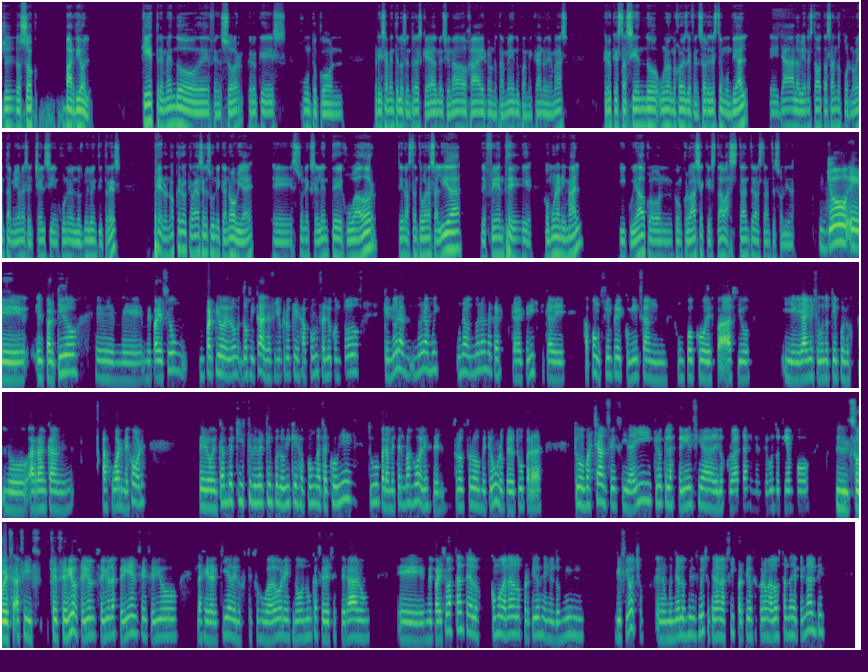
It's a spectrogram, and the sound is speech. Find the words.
Josok Bardiol. Qué tremendo defensor, creo que es junto con precisamente los centrales que has mencionado, Jairo, Notamendi, Upamecano y demás. Creo que está siendo uno de los mejores defensores de este mundial. Eh, ya lo habían estado tasando por 90 millones el Chelsea en junio del 2023, pero no creo que vaya a ser su única novia. ¿eh? Eh, es un excelente jugador, tiene bastante buena salida, defiende como un animal y cuidado con, con Croacia que está bastante, bastante sólida. Yo, el partido eh, me, me, pareció un, un partido de dos mitades. Así yo creo que Japón salió con todo, que no era, no era muy una, no era una característica de Japón. Siempre comienzan un poco despacio y ya en el segundo tiempo lo, lo arrancan a jugar mejor. Pero en cambio aquí este primer tiempo lo vi que Japón atacó bien, tuvo para meter más goles, solo, solo metió uno, pero tuvo para tuvo más chances y de ahí creo que la experiencia de los croatas en el segundo tiempo sobre así se, se, vio, se vio, se vio la experiencia y se vio la jerarquía de los de sus jugadores, no nunca se desesperaron. Eh, me pareció bastante a los cómo ganaron los partidos en el 2018, en el Mundial 2018, que eran así, partidos que fueron a dos tandas de penaltis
